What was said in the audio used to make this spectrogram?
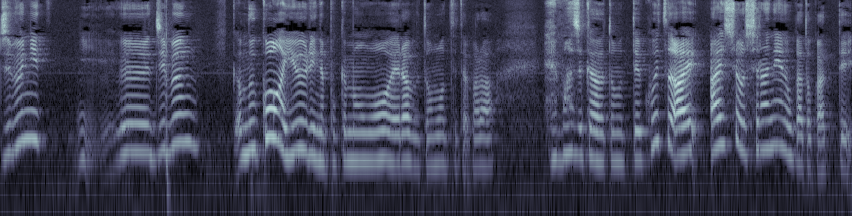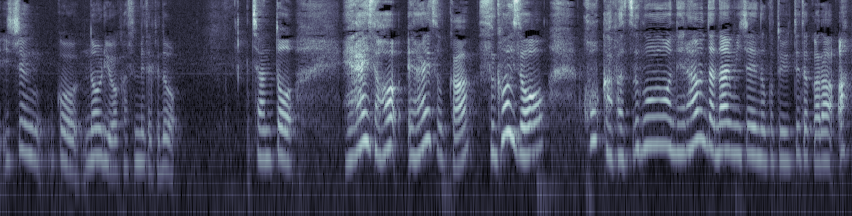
自分に自分向こうが有利なポケモンを選ぶと思ってたからえマジかよと思ってこいつ相相性知らねえのかとかって一瞬こう脳裏をかすめたけどちゃんと「偉いぞ偉いぞか？すごいぞ？効果抜群を狙うんだな」みたいなこと言ってたからあ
